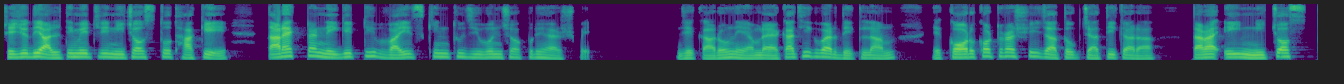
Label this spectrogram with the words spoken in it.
সে যদি আলটিমেটলি নিচস্থ থাকে, তার একটা নেগেটিভ ভাইস কিন্তু জীবনচক্রে আসবে। যে কারণে আমরা একাধিকবার দেখলাম যে কর্কট রাশি জাতক জাতিকারা তারা এই নিচস্থ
